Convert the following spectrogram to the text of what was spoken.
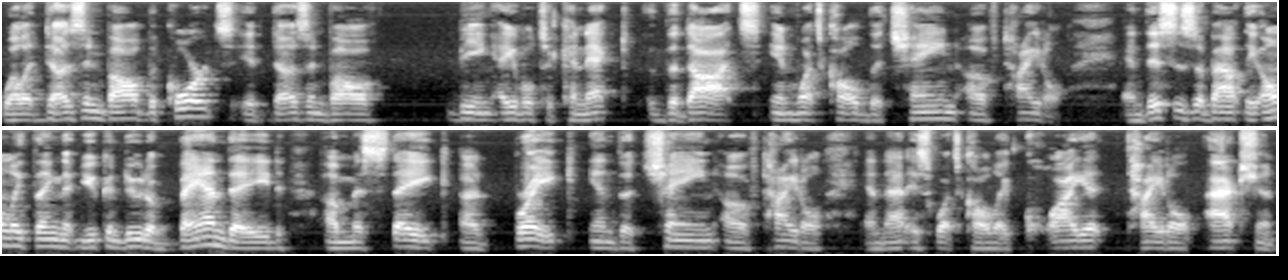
Well, it does involve the courts. It does involve being able to connect the dots in what's called the chain of title. And this is about the only thing that you can do to band-aid a mistake, a break in the chain of title. And that is what's called a quiet title action.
